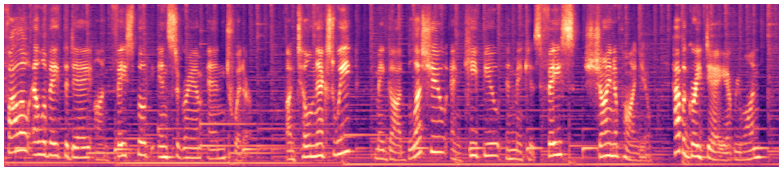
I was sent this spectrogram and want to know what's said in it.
Follow Elevate the Day on Facebook, Instagram, and Twitter. Until next week, may God bless you and keep you and make his face shine upon you. Have a great day, everyone.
